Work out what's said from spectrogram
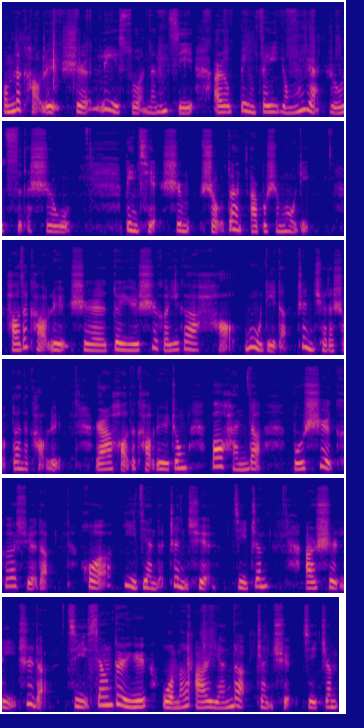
我们的考虑是力所能及，而又并非永远如此的事物，并且是手段而不是目的。好的考虑是对于适合一个好目的的正确的手段的考虑。然而，好的考虑中包含的不是科学的或意见的正确即真，而是理智的即相对于我们而言的正确即真。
